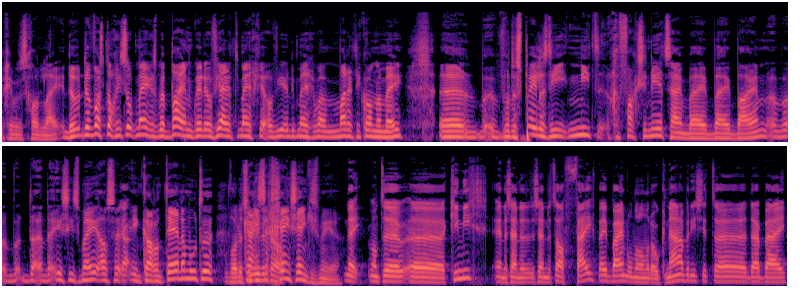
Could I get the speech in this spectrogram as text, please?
Begin met de schone lijn. Er, er was nog iets opmerkends bij Bayern. Ik weet niet of jij het meegekregen of jullie Mark die kwam er mee. Eh, voor de spelers die niet gevaccineerd zijn bij, bij Bayern. eh, Daar daar is iets mee. Als ze Ja. in quarantaine moeten, Worden krijgen ze geen centjes meer. Nee, want Kimmich, en er zijn er, er zijn er totaal vijf bij Bayern, onder andere ook Gnabry zit daarbij.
